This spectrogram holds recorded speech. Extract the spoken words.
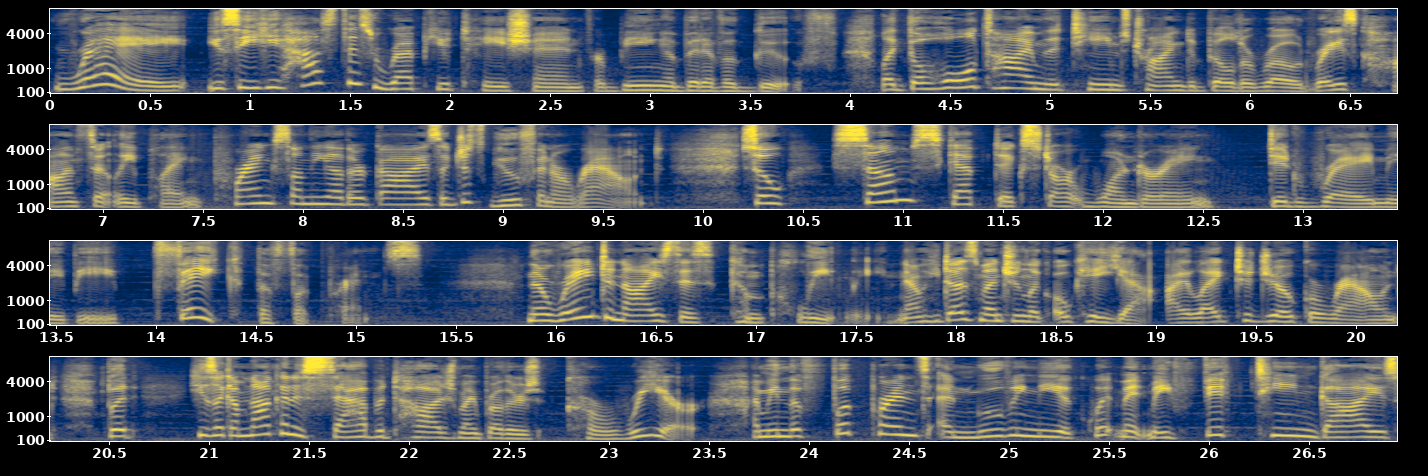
Ray, you see, he has this reputation for being a bit of a goof. Like the whole time the team's trying to build a road, Ray's constantly playing pranks on the other guys, like just goofing around. So some skeptics start wondering did Ray maybe fake the footprints? Now, Ray denies this completely. Now, he does mention, like, okay, yeah, I like to joke around, but he's like, I'm not going to sabotage my brother's career. I mean, the footprints and moving the equipment made 15 guys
